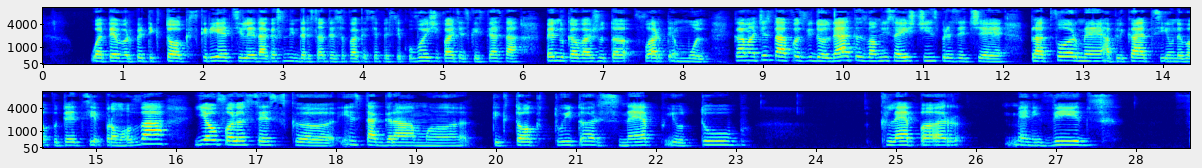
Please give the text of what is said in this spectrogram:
whatever, pe TikTok, scrieți-le dacă sunt interesate să facă SFS cu voi și faceți chestia asta pentru că vă ajută foarte mult. Cam acesta a fost videoul de astăzi, v-am zis aici 15 platforme, aplicații unde vă puteți promova. Eu folosesc uh, Instagram, uh, TikTok, Twitter, Snap, YouTube, Clapper, ManyVids,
